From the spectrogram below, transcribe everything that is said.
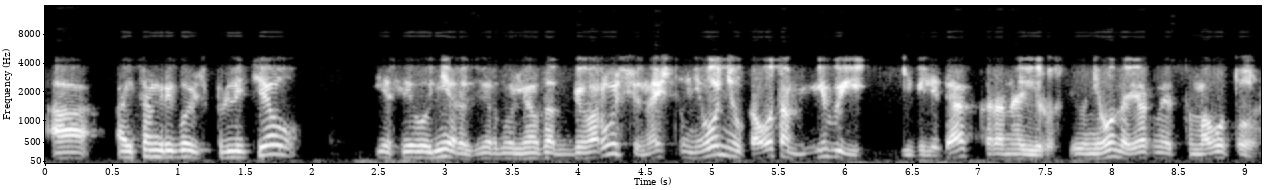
А Александр Григорьевич прилетел, если его не развернули назад в Белоруссию, значит, у него ни у кого там не выявили, да, коронавирус. И у него, наверное, самого тоже,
